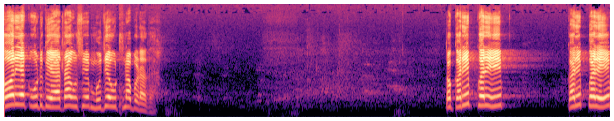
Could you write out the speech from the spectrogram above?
और एक उठ गया था, उसे मुझे उठना पड़ा था। तो करीब करीब करीब करीब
